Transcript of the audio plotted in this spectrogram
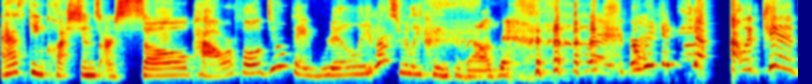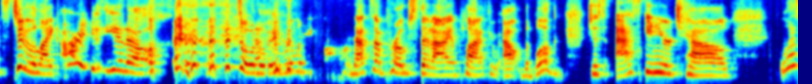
asking questions are so powerful. Do they really? Let's really think about that. Right. but right. we can do that with kids too. Like, are you, you know, totally. That's really, that's approach that I apply throughout the book. Just asking your child, was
